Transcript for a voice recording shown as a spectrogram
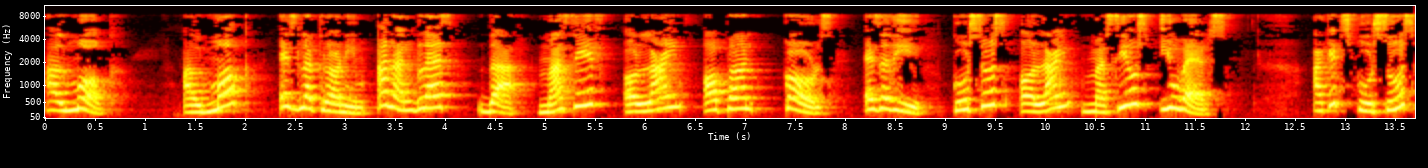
El MOOC. El MOOC és l'acrònim en anglès de Massive Online Open Course, és a dir, cursos online massius i oberts. Aquests cursos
